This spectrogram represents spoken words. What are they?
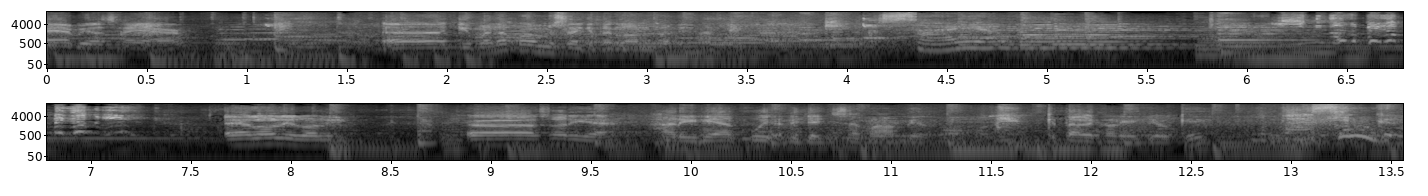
Abel sayang Eh, Gimana kalau misalnya kita nonton ya nanti? Sayang. Eh Loli, Loli Eh, Sorry ya, hari ini aku ada janji sama Abel Kita lain kali aja, oke? Lepasin gak?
